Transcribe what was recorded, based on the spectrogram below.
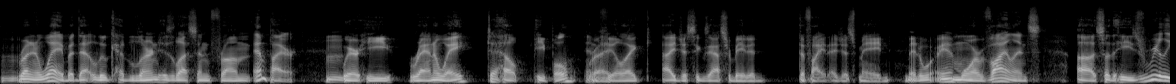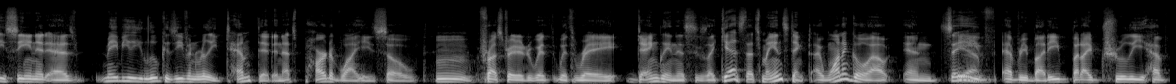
running away, but that Luke had learned his lesson from Empire, where he ran away to help people and Right. feel like I just exacerbated the fight. I just made yeah. more violence. Uh, so that he's really seeing it as maybe Luke is even really tempted, and that's part of why he's so Hmm. frustrated with with Rey dangling this. He's like, yes, that's my instinct. I want to go out and save Yeah. everybody, but I truly have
